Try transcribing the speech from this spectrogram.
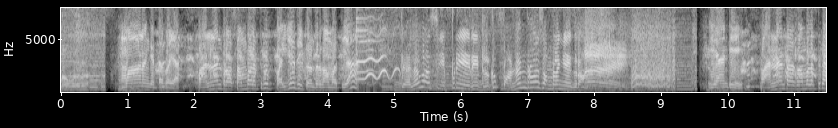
நான் வரேன். மானங்கெட்ட பையா பன்னெண்டு ரூபா சம்பளத்துக்கு பைய தீட்டு வந்திருக்கான் பாத்தியா? விலைவாசி எப்படி ஏறிட்டு இருக்கு? பன்னெண்டு ரூபா சம்பளம் கேக்குறான். ஏண்டி பன்னெண்டு சம்பளத்துக்கு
